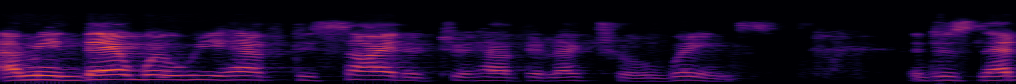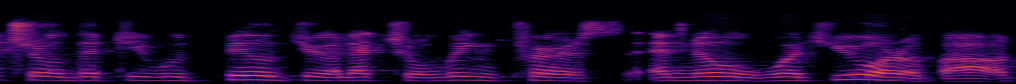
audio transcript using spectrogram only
I mean, there where we have decided to have electoral wings, it is natural that you would build your electoral wing first and know what you are about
